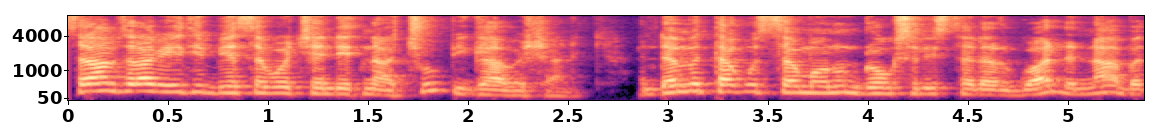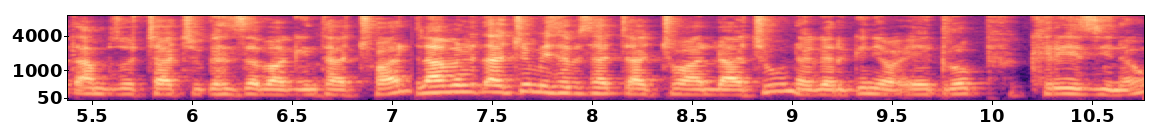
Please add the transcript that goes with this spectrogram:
ሰላም ሰላም የዩቲዩብ ቤተሰቦች እንዴት ናችሁ? Big ሀበሻ ነኝ። እንደምታውቁት ሰሞኑን Dogs list ተደርጓል እና በጣም ብዙዎቻችሁ ገንዘብ አግኝታችኋል። ስላመለጣችሁም የተበሳጫችኋላችሁ። ነገር ግን ያው airdrop crazy ነው።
